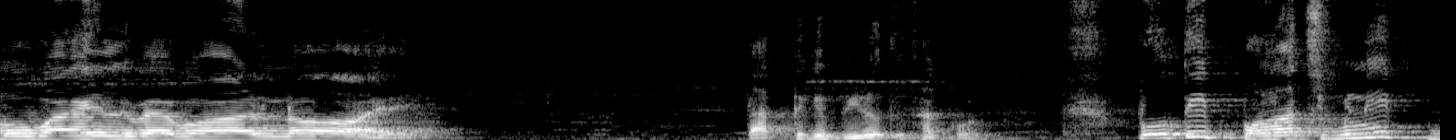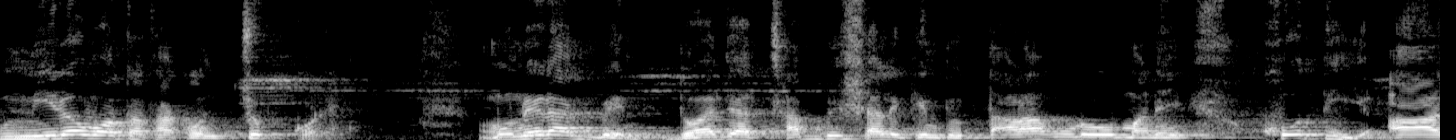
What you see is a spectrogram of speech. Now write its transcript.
মোবাইল ব্যবহার নয়। তার থেকে বিরত থাকুন। প্রতি পাঁচ মিনিট নীরবতা থাকুন, চুপ করে। মনে রাখবেন দু হাজার ছাব্বিশ সালে কিন্তু তাড়াহুড়ো মানে ক্ষতি আর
